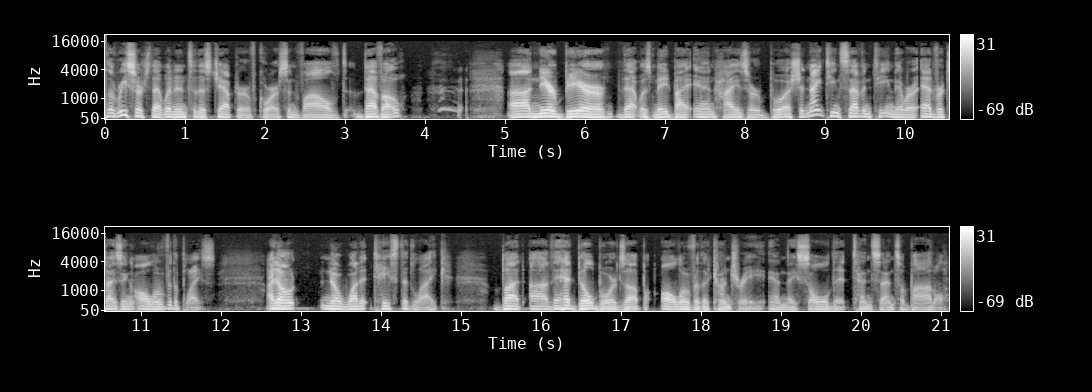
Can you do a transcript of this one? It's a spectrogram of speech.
the research that went into this chapter, of course, involved Bevo, uh, near beer that was made by Anheuser-Busch. In 1917, they were advertising all over the place. I don't know what it tasted like, but uh, they had billboards up all over the country and they sold it 10 cents a bottle.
